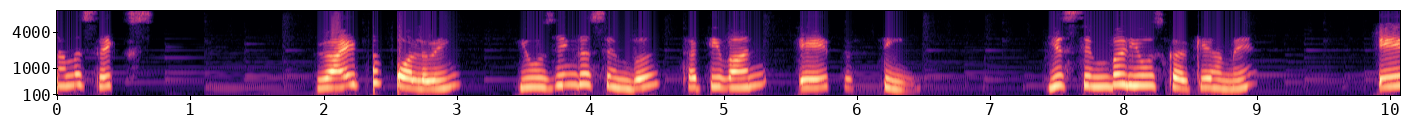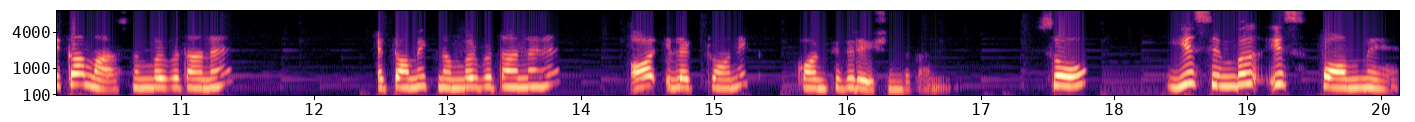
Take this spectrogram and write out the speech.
number six write the following using the symbol 31A15 ये सिंबल यूज़ करके हमें ए का मास नंबर बताना है एटॉमिक नंबर बताना है और इलेक्ट्रॉनिक कॉन्फ़िगरेशन बतानी है। सो so, ये सिंबल इस फॉर्म में है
